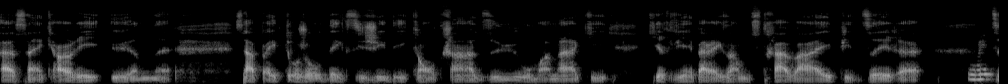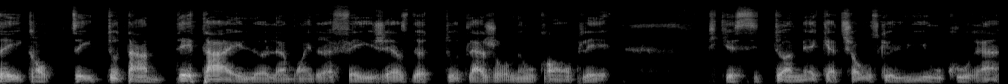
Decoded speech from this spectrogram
à 5 heures et une. Ça peut être toujours d'exiger des comptes rendus au moment qui, qui revient, par exemple, du travail, puis de dire, euh, tu sais, tout en détail, le moindre fait et geste de toute la journée au complet. Puis que si tu mets quelque chose que lui est au courant,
